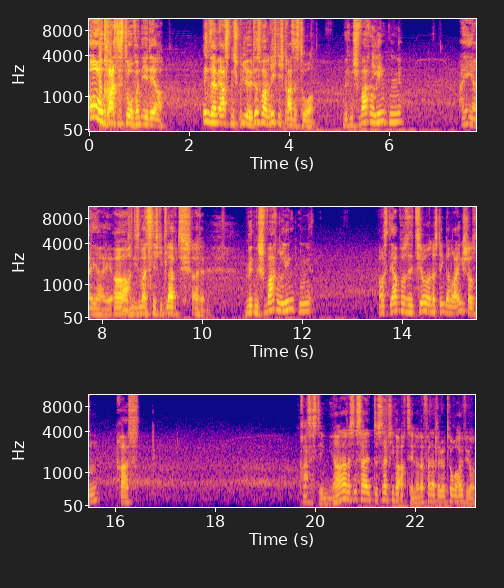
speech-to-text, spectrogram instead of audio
Oh, krasses Tor von Eder. In seinem ersten Spiel. Das war ein richtig krasses Tor. Mit einem schwachen Linken. Eieiei. Ach, diesmal hat es nicht geklappt. Schade. Mit einem schwachen Linken aus der Position das Ding dann reingeschossen. Krass. Krasses Ding. Ja, das ist halt, das ist halt FIFA 18, ne? da fallen halt solche Tore häufiger.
